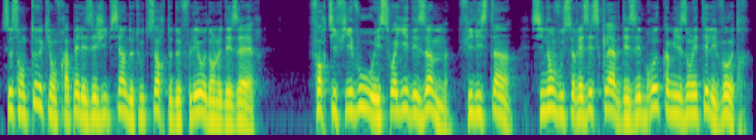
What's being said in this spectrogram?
Ce sont eux qui ont frappé les Égyptiens de toutes sortes de fléaux dans le désert. Fortifiez-vous et soyez des hommes, Philistins, sinon vous serez esclaves des Hébreux comme ils ont été les vôtres.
